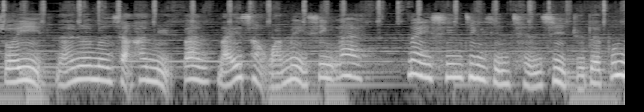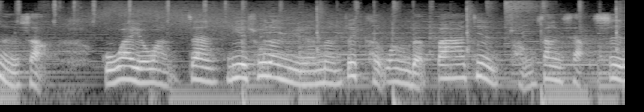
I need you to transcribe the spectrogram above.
所以男人们想和女伴来一场完美性爱，耐心进行前戏绝对不能少。国外有网站列出了女人们最渴望的八件床上小事，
